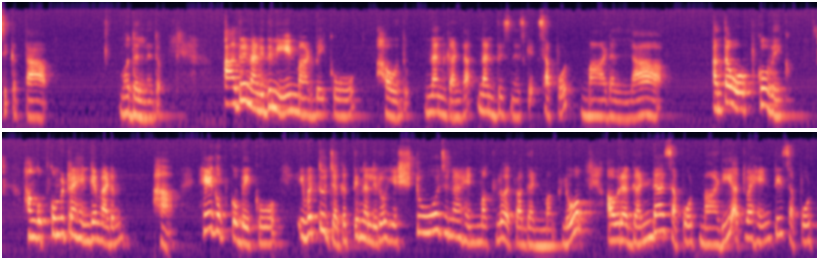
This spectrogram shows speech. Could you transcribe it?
ಸಿಗುತ್ತಾ ಮೊದಲನೇದು. ಆದರೆ ನಾನು ಇದನ್ನು ಏನು ಮಾಡಬೇಕು? ಹೌದು ನನ್ನ ಗಂಡ ನನ್ನ ಬಿಸ್ನೆಸ್ಗೆ ಸಪೋರ್ಟ್ ಮಾಡಲ್ಲ ಅಂತ ಒಪ್ಕೋಬೇಕು. ಹಂಗೆ ಒಪ್ಕೊಂಡ್ಬಿಟ್ರೆ ಹೆಂಗೆ ಮೇಡಮ್ ಹಾಂ ಹೇಗೆ ಒಪ್ಕೋಬೇಕು ಇವತ್ತು ಜಗತ್ತಿನಲ್ಲಿರೋ ಎಷ್ಟೋ ಜನ ಹೆಣ್ಮಕ್ಳು ಅಥವಾ ಗಂಡ್ಮಕ್ಳು ಅವರ ಗಂಡ ಸಪೋರ್ಟ್ ಮಾಡಿ ಅಥವಾ ಹೆಂಡತಿ ಸಪೋರ್ಟ್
